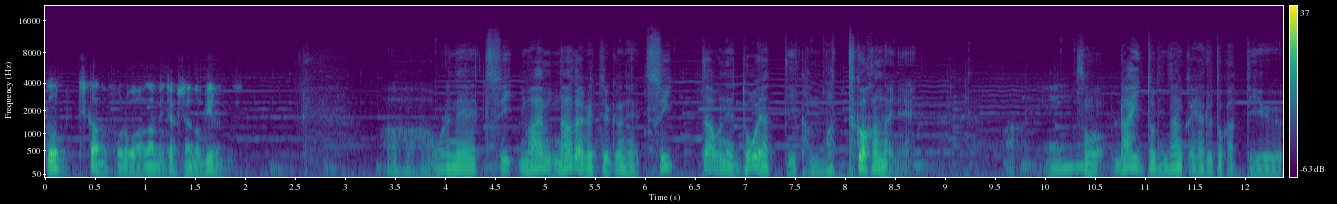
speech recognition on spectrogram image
どっちかのフォロワーがめちゃくちゃ伸びるんです。よ。ああ俺ねツイ前何回か言ってるけどねツイッターをねどうやっていいか全く分かんないね。まあね。そのライトに何かやるとかっていう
